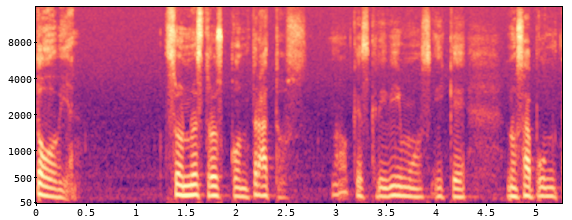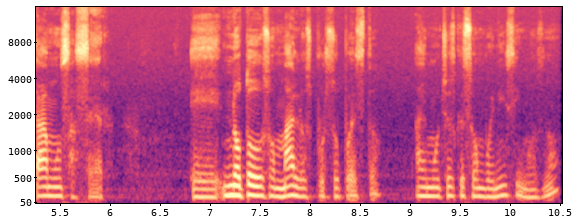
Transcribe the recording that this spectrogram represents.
todo bien. Son nuestros contratos ¿no? que escribimos y que nos apuntamos a hacer. Eh, no todos son malos, por supuesto. Hay muchos que son buenísimos, ¿no?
